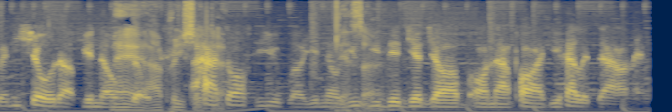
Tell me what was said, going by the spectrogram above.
when he showed up. You know, Man, so I appreciate that. hats that. off to you, bro. You know, Yes, you, you did your job on that part. You held it down, and,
